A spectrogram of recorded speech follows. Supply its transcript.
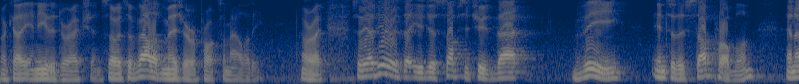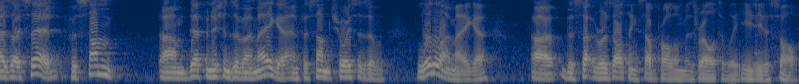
okay, in either direction. So it's a valid measure of proximality. All right. So the idea is that you just substitute that v into the subproblem. And as I said, for some um, definitions of omega and for some choices of little omega, uh, the su resulting subproblem is relatively easy to solve.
